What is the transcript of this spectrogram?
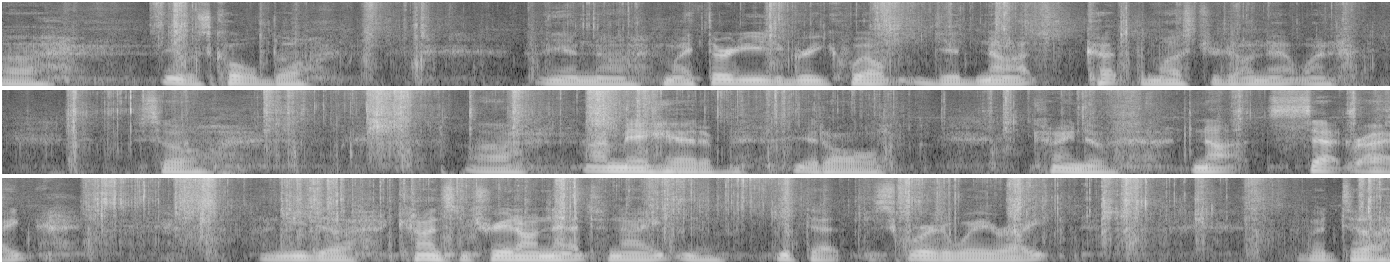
Uh, it was cold though. And uh, my 30 degree quilt did not cut the mustard on that one. So uh, I may have it all kind of not set right. I need to concentrate on that tonight and get that squared away right. But uh,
